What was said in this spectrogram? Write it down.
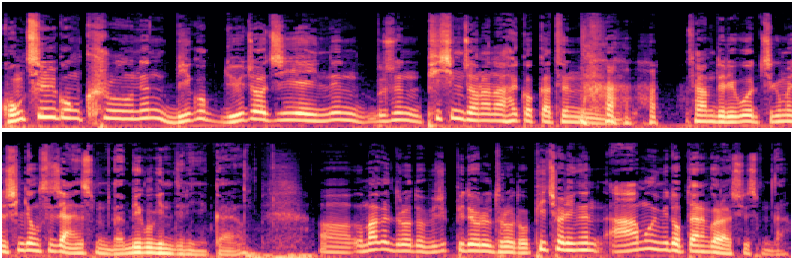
070 크루는 미국 뉴저지에 있는 무슨 피싱 전화나 할 것 같은 사람들이고 지금은 신경 쓰지 않습니다. 미국인들이니까요. 어, 음악을 들어도 뮤직비디오를 들어도 피처링은 아무 의미도 없다는 걸 알 수 있습니다.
